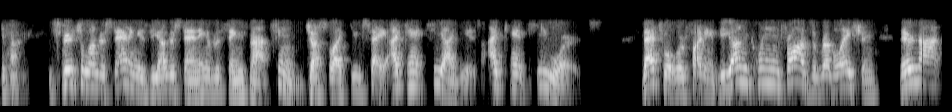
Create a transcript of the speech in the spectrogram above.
define it. Spiritual understanding is the understanding of the things not seen, just like you say. I can't see ideas. I can't see words. That's what we're fighting. The unclean frogs of Revelation, they're not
